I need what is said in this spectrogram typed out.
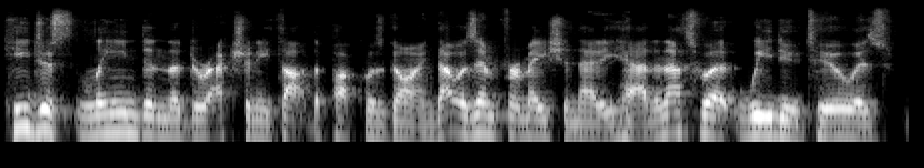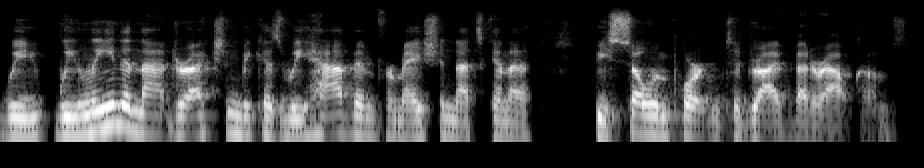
He just leaned in the direction he thought the puck was going. That was information that he had. And that's what we do too is we we lean in that direction because we have information that's going to be so important to drive better outcomes.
